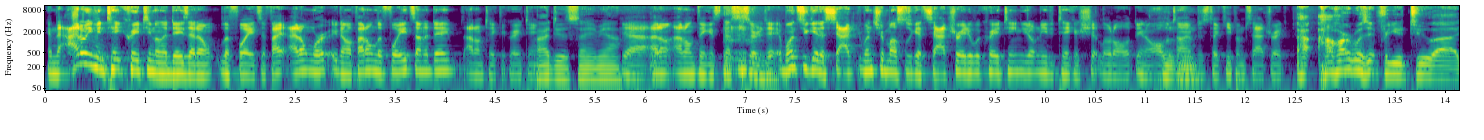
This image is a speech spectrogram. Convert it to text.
and I don't even take creatine on the days I don't lift weights. If I, I don't work, you know, if I don't lift weights on a day, I don't take the creatine. I do the same. Yeah. yeah, I don't I don't think it's necessary. to Once you get a sat, once your muscles get saturated with creatine, you don't need to take a shitload all you know all the time just to keep them saturated. How, how hard was it for you to uh,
